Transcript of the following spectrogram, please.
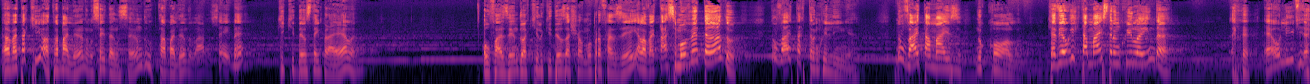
ela vai estar tá aqui, ó, trabalhando, não sei, dançando, trabalhando lá, não sei, né? Que, que Deus tem para ela. Ou fazendo aquilo que Deus a chamou para fazer, e ela vai estar tá se movimentando. Não vai estar tá tranquilinha. Não vai estar tá mais no colo. Quer ver alguém que está mais tranquilo ainda? É a Olivia.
